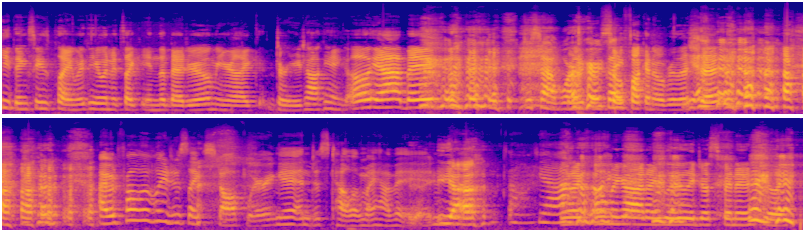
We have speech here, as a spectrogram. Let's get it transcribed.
he thinks he's playing with you, and it's like in the bedroom, and you're like dirty talking. Oh yeah, babe. Just at Like, I'm so like- fucking over this Yeah. shit. I would probably just like stop wearing it and just tell him I have it in. yeah. Oh yeah. You're like, oh my god, I literally just finished like,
